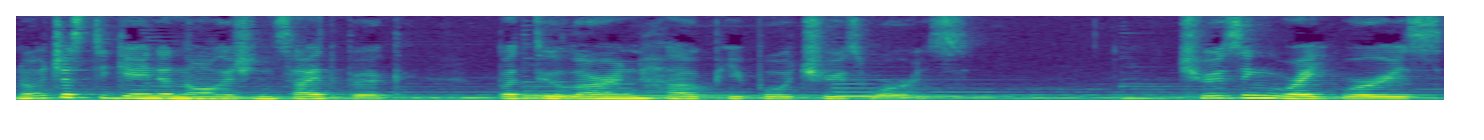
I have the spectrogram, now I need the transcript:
not just to gain the knowledge inside the book, but to learn how people choose words. Choosing right words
